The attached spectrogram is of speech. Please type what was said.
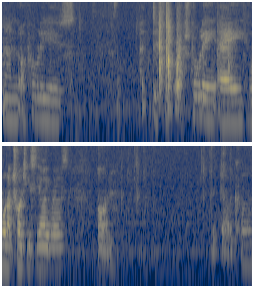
And I'll probably use a different brush, probably a the one I tried to use the eyebrows on the dark colour.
